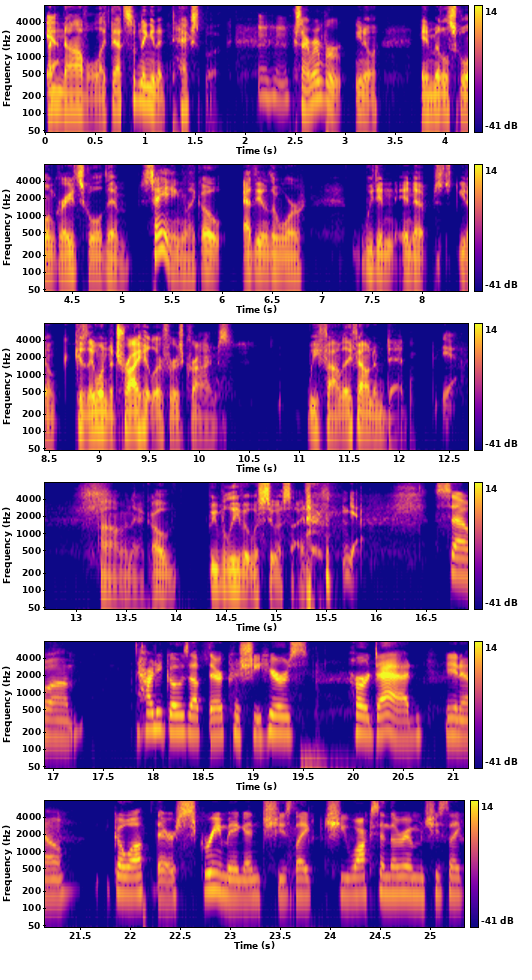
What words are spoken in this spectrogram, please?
a novel like that's something in a textbook. Because I remember you know in middle school and grade school them saying like oh at the end of the war we didn't end up you know because they wanted to try Hitler for his crimes. We found they found him dead. Yeah. Um, and they're like, oh, we believe it was suicide. Yeah. So um Heidi goes up there cuz she hears her dad, you know, go up there screaming and she's like she walks in the room and she's like,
